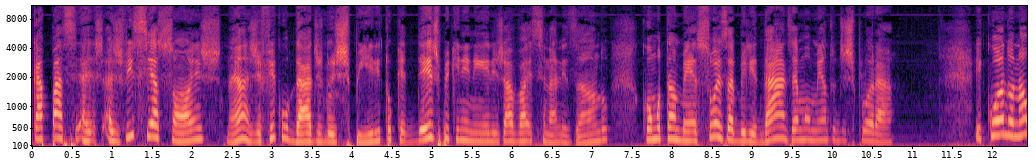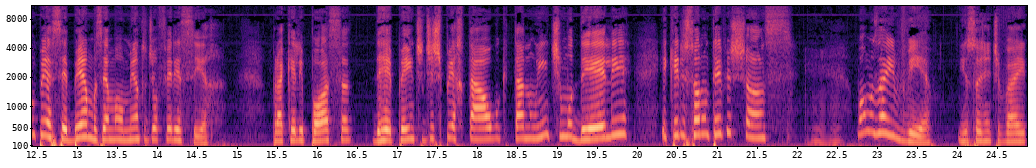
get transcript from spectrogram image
capaci as, as viciações, né? as dificuldades do espírito, que desde pequenininho ele já vai sinalizando, como também as suas habilidades, é momento de explorar. E quando não percebemos, é momento de oferecer, para que ele possa, de repente, despertar algo que está no íntimo dele e que ele só não teve chance. Vamos aí ver. Isso a gente vai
